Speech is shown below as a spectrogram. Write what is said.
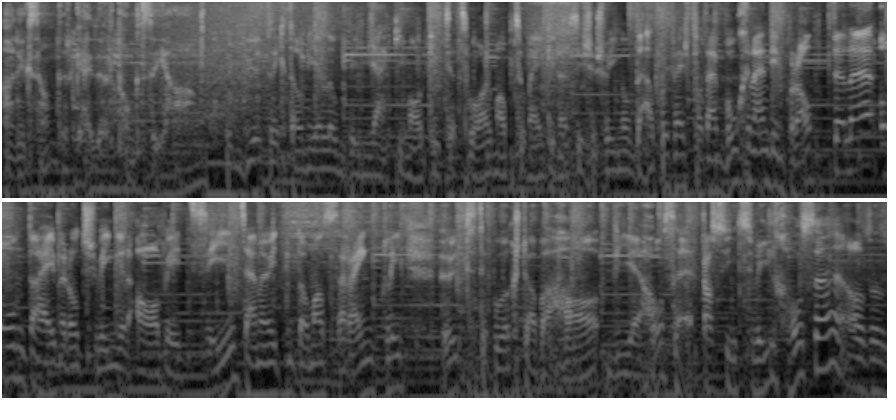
AlexanderKeller.ch Beim Wüttrich Daniel und beim Jäcki Mark gibt es jetzt Warm-up zum eidgenössischen Schwing- und Alpenfest von diesem Wochenende in Brattelen. Und da haben wir auch die Schwinger ABC zusammen mit dem Thomas Renkli. Heute der Buchstabe H wie Hose. Das sind Zwilchhosen, also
